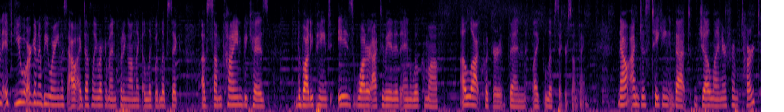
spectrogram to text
And if you are going to be wearing this out, I definitely recommend putting on like a liquid lipstick of some kind because the body paint is water activated and will come off a lot quicker than like lipstick or something. Now I'm just taking that gel liner from Tarte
